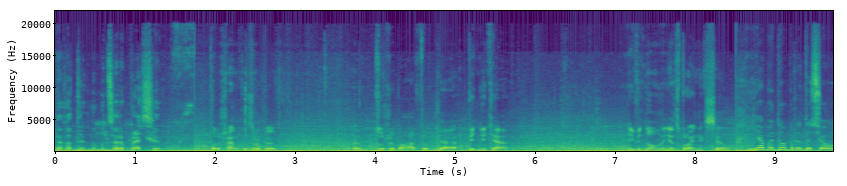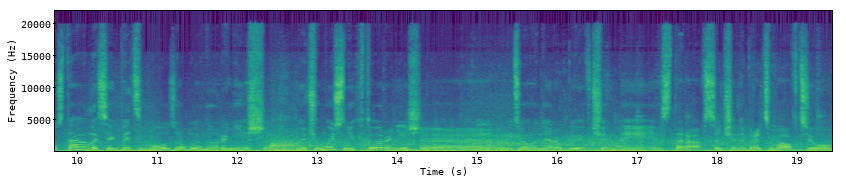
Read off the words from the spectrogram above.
негативно, бо це репресії. Порошенко зробив е, дуже багато для підняття і відновлення збройних сил. Я би добре до цього ставилася, якби це було зроблено раніше. Ну чомусь ніхто раніше е, цього не робив, чи не старався, чи не працював в цьому,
